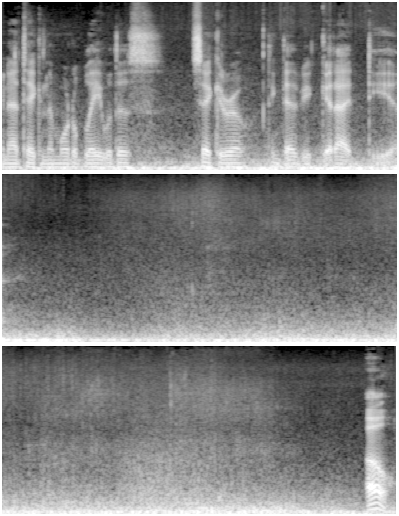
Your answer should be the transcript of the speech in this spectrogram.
We're not taking the Mortal Blade with us. Sekiro. I think that'd be a good idea. Oh.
